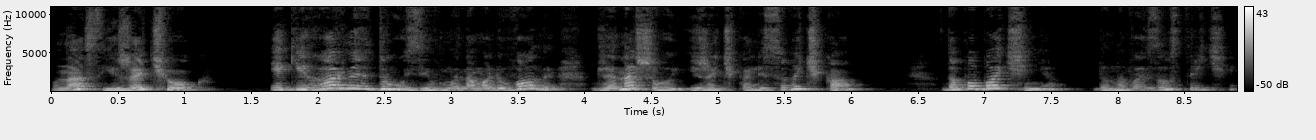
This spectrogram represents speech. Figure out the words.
у нас їжачок. Яких гарних друзів ми намалювали для нашого їжачка-лісовичка. До побачення, до нових зустрічей!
